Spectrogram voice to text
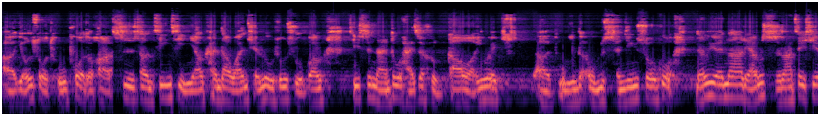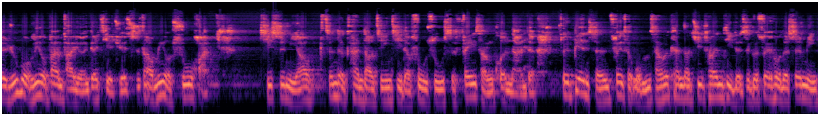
呃有所突破的话，事实上经济你要看到完全露出曙光，其实难度还是很高啊。因为呃，我们的我们曾经说过，能源啊、粮食啦、啊、这些，如果没有办法有一个解决之道，没有舒缓。其实你要真的看到经济的复苏是非常困难的，所以变成，所以我们才会看到 G20 的这个最后的声明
